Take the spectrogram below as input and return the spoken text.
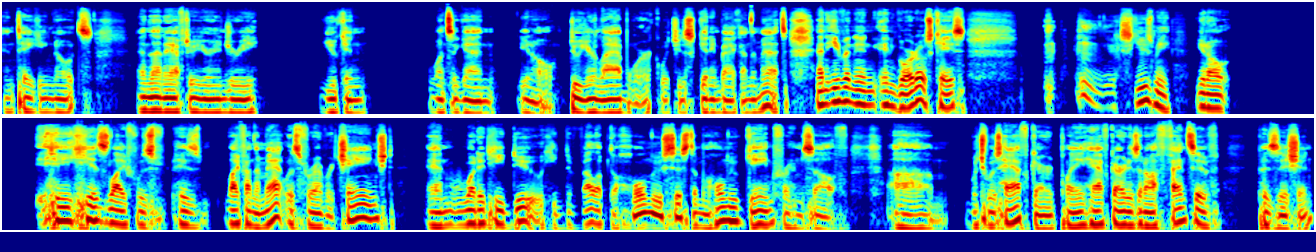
and taking notes. And then after your injury, you can once again, you know, do your lab work, which is getting back on the mats. And even in, in Gordo's case, excuse me, you know, he his life was his life on the mat was forever changed. And what did he do? He developed a whole new system, a whole new game for himself, um, which was half guard. Playing half guard is an offensive position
